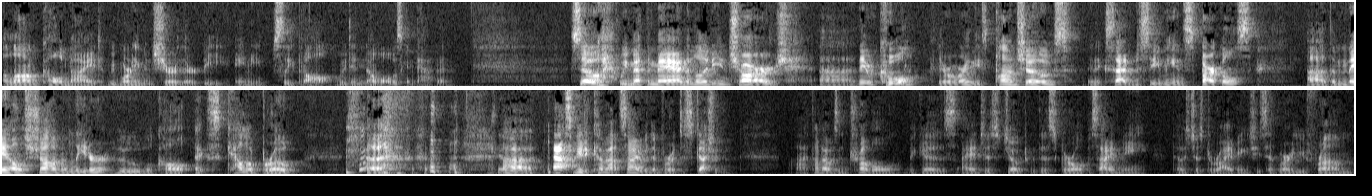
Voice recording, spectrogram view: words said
a long, cold night. We weren't even sure there'd be any sleep at all. We didn't know what was going to happen. So we met the man and the lady in charge. Uh, they were cool. They were wearing these ponchos and excited to see me and Sparkles, uh, the male shaman leader, who we'll call Excalibro, uh, uh, asked me to come outside with him for a discussion. I thought I was in trouble because I had just joked with this girl beside me that was just arriving. She said, Where are you from?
